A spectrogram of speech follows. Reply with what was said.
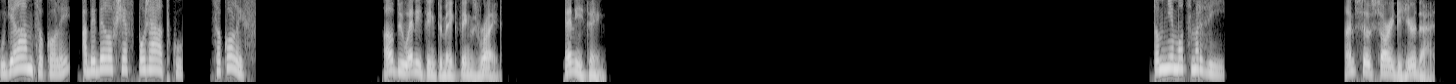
Udělám cokoliv, aby bylo vše v pořádku. Cokoliv. I'll do anything to make things right. Anything. To mě moc mrzí. I'm so sorry to hear that.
